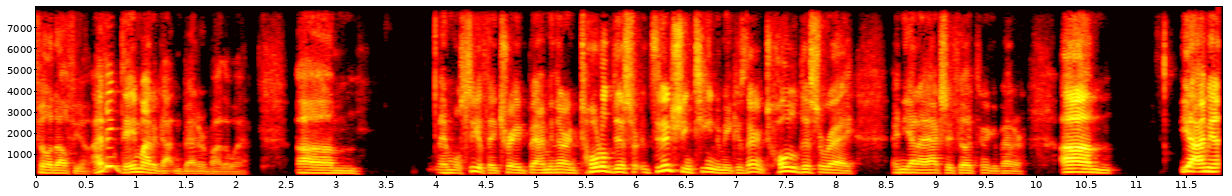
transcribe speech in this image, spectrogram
Philadelphia. I think they might have gotten better, by the way. Um, and we'll see if they trade. I mean, they're in total dis. It's an interesting team to me because they're in total disarray, and yet I actually feel like they're gonna get better. Um, yeah, I mean,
